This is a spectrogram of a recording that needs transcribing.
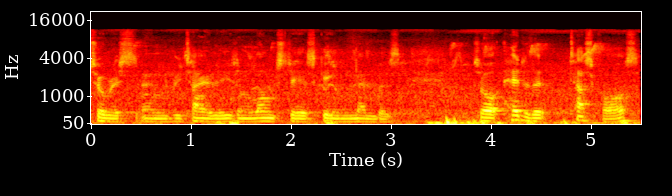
tourists and retirees and long stay scheme members? So head of the task force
